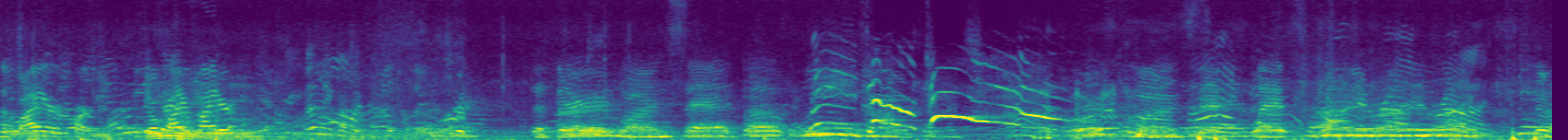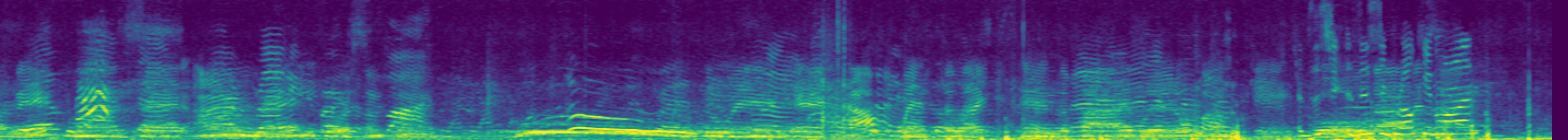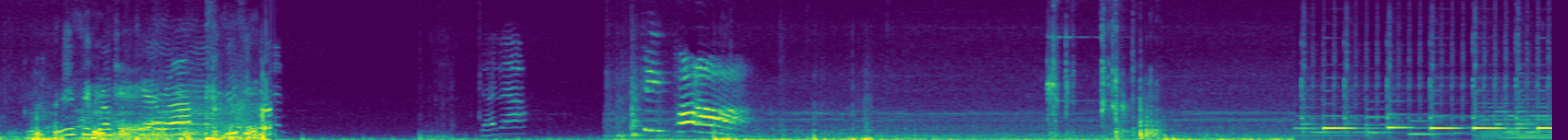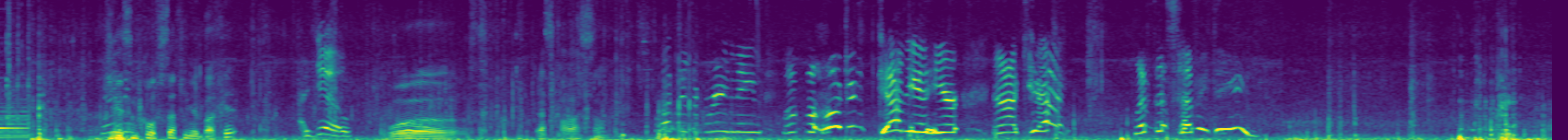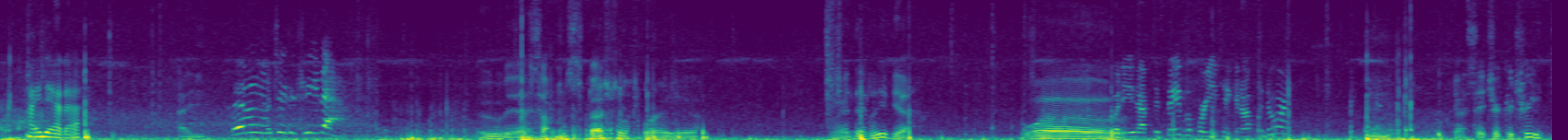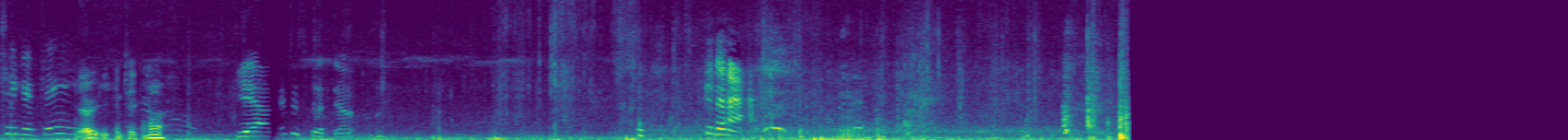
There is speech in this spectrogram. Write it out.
The fire department. A firefighter? The third Is this the broken? Is this broken? Dada. Hee-haw! Did you get some cool stuff in your bucket? I do. Whoa. That's awesome. What is the green name? With the hundred candy in here, and I can't lift this heavy thing. Hi, Dada. Hi. Where am I gonna trick or treat at? Ooh, they have something special for you. Where'd they leave you? Whoa. What do you have to say before you take it off the door? You Gotta say trick or treat. Trick or treat. Yeah, you can take them off. Yeah, it just flipped up.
